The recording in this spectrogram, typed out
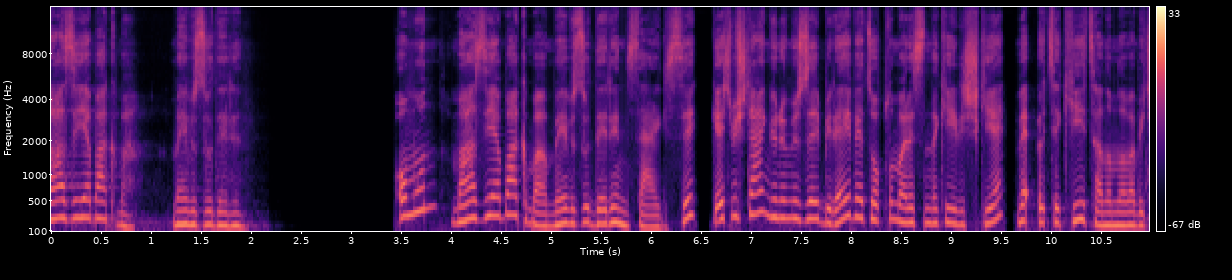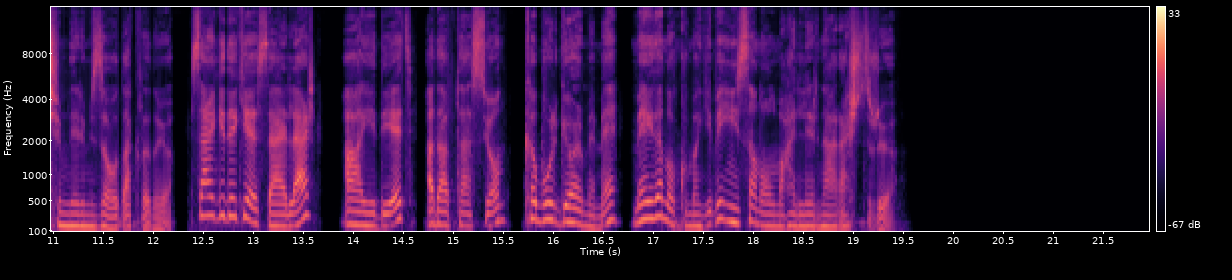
Maziye bakma, mevzu derin. OM'un Maziye Bakma Mevzu Derin sergisi, geçmişten günümüze birey ve toplum arasındaki ilişkiye ve ötekiyi tanımlama biçimlerimize odaklanıyor. Sergideki eserler, aidiyet, adaptasyon, kabul görmeme, meydan okuma gibi insan olma hallerini araştırıyor.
